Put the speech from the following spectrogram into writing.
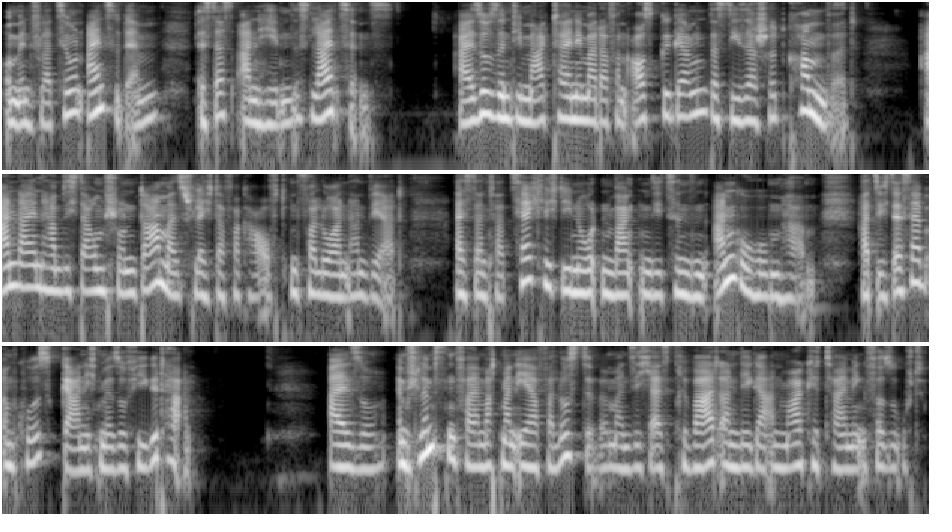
um Inflation einzudämmen, ist das Anheben des Leitzins. Also sind die Marktteilnehmer davon ausgegangen, dass dieser Schritt kommen wird. Anleihen haben sich darum schon damals schlechter verkauft und verloren an Wert. Als dann tatsächlich die Notenbanken die Zinsen angehoben haben, hat sich deshalb am Kurs gar nicht mehr so viel getan. Also, im schlimmsten Fall macht man eher Verluste, wenn man sich als Privatanleger an Market Timing versucht.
